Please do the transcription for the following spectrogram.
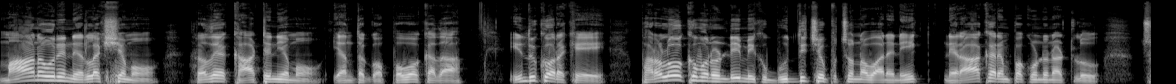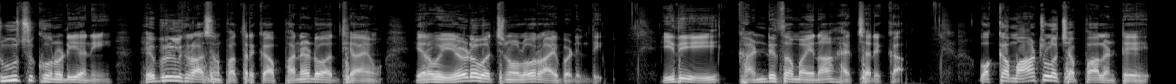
మానవుని నిర్లక్ష్యము హృదయ కాఠిన్యము ఎంత గొప్పవో కదా. ఇందుకొరకే పరలోకము నుండి మీకు బుద్ధి చెప్పుచున్న వారిని నిరాకరింపకుండునట్లు చూచుకొనుడి అని హెబ్రిల్కి రాసిన పత్రిక పన్నెండో అధ్యాయం ఇరవై ఏడో వచనంలో రాయబడింది. ఇది ఖండితమైన హెచ్చరిక. ఒక్క మాటలో చెప్పాలంటే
